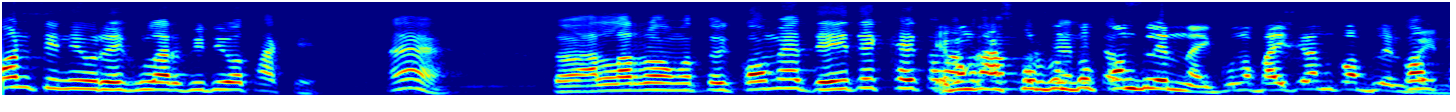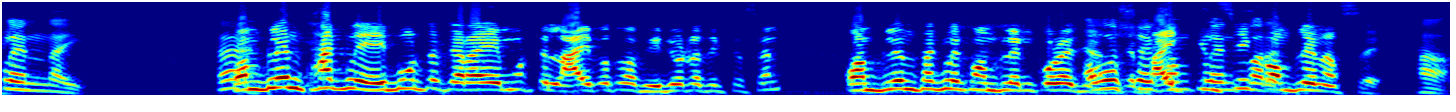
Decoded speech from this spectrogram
কন্টিনিউ রেগুলার ভিডিও থাকে। হ্যাঁ? তো আল্লাহর রহমতে ওই কমে দেই দেখাই তো এবং আজ পর্যন্ত কমপ্লেন নাই কোনো বাইকের আমি কমপ্লেন কমপ্লেন নাই। হ্যাঁ। কমপ্লেন থাকলে এই মুহূর্তে যারা এই মুহূর্তে লাইভ অথবা ভিডিওটা দেখতেছেন কমপ্লেন থাকলে কমপ্লেন করে যান। বাইক কিনছি কমপ্লেন আছে। হ্যাঁ।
